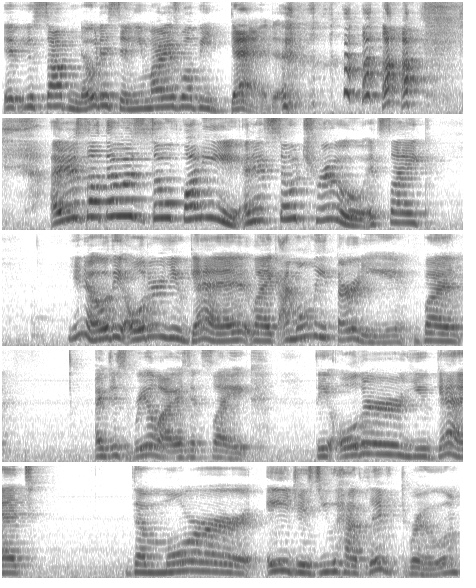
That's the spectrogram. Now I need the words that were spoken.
If you stop noticing, you might as well be dead. I just thought that was so funny and it's so true. It's like you know, the older you get, like I'm only 30, but I just realized it's like the older you get, the more ages you have lived through.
